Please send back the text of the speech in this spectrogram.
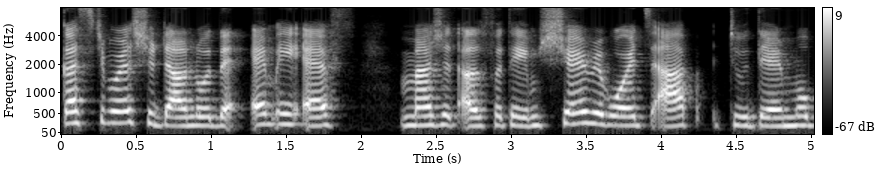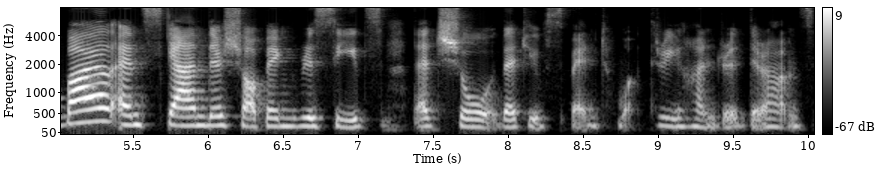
customers should download the MAF Majid Al Futtaim Share Rewards app to their mobile and scan their shopping receipts that show that you've spent what, 300 dirhams.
